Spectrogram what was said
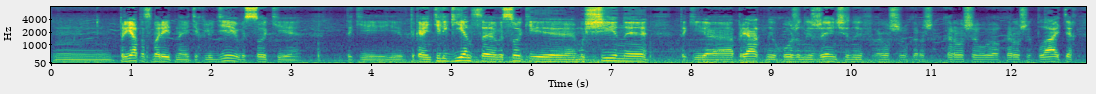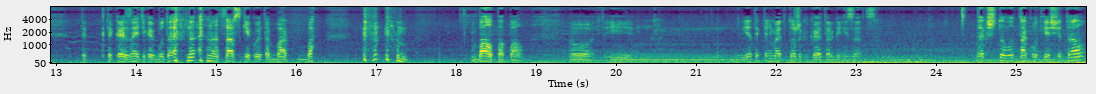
приятно смотреть на этих людей, высокие, такие, такая интеллигенция, высокие мужчины, такие опрятные, ухоженные женщины в хороших, хороших, хороших, хороших платьях. Так, такая, знаете, как будто на, на царский какой-то бар, бар, бал попал. Вот. И я так понимаю, это тоже какая-то организация. Так что вот так вот я считал.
